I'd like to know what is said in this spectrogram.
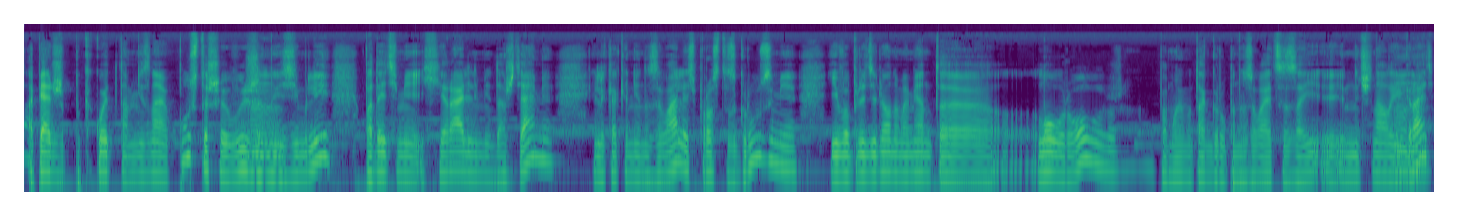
опять же, по какой-то там, не знаю, пустоши, выжженной Мгм. земли, под этими хиральными дождями, или как они назывались, просто с грузами, и в определенный момент э, Low Roller, по-моему, так группа называется, за... начинала Мгм. играть,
